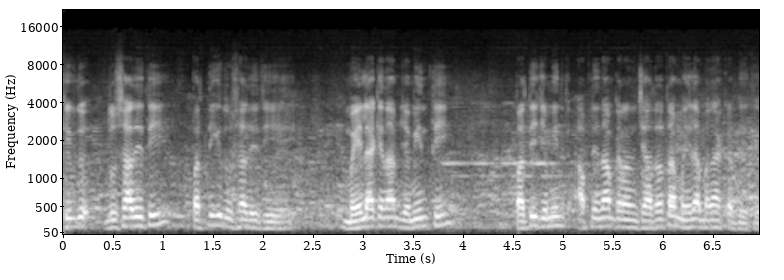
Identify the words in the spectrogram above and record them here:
की दु- दुशादी थी, पत्नी की दुशादी थी। महिला के नाम ज़मीन थी, पति ज़मीन अपने नाम कराना चाहता था, महिला मना कर दी थी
